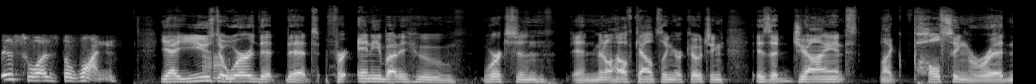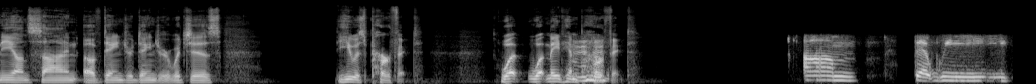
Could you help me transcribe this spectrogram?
this was the one. Yeah, you used a Um, word that that for anybody who works in in mental health counseling or coaching is a giant like pulsing red neon sign of danger danger, which is he was perfect. What what made him Mhm. perfect? Um, that we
